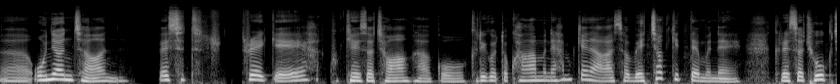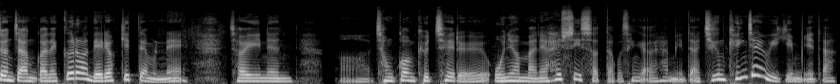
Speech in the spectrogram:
어, 5년 전 베스트 트랙에 국회에서 저항하고 그리고 또 광화문에 함께 나가서 외쳤기 때문에 그래서 조국 전 장관을 끌어내렸기 때문에 저희는 어, 정권 교체를 5년 만에 할 수 있었다고 생각을 합니다. 지금 굉장히 위기입니다.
